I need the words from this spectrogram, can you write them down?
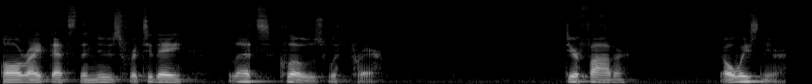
All right, that's the news for today. Let's close with prayer. Dear Father, always near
